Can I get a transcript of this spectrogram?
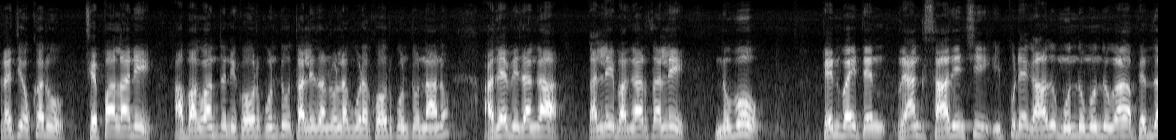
ప్రతి ఒక్కరూ చెప్పాలని ఆ భగవంతుని కోరుకుంటూ తల్లిదండ్రులను కూడా కోరుకుంటున్నాను. అదేవిధంగా తల్లి బంగారు తల్లి నువ్వు టెన్ బై టెన్ ర్యాంక్ సాధించి ఇప్పుడే కాదు ముందు ముందుగా పెద్ద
